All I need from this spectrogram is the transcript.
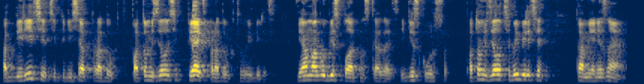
Отберите эти 50 продуктов. Потом сделайте 5 продуктов, выберите. Я могу бесплатно сказать и без курсов. Потом сделайте, выберите, там, я не знаю,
